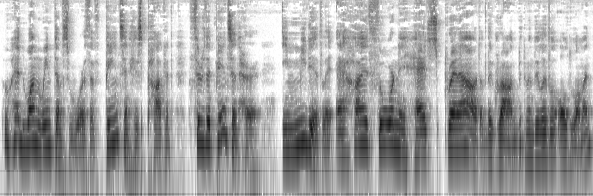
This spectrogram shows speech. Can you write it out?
who had one vintem's worth of pins in his pocket, threw the pins at her. Immediately a high thorny hedge sprang out of the ground between the little old woman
